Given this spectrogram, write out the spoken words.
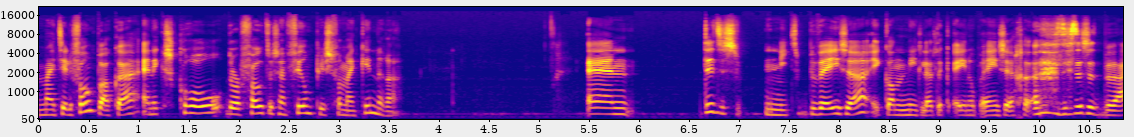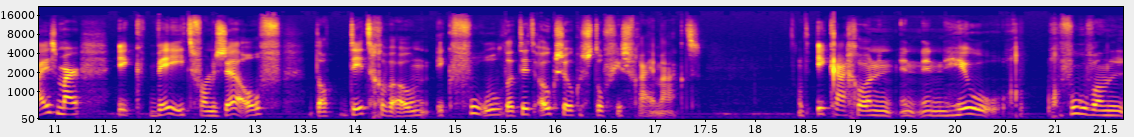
mijn telefoon pakken en ik scroll door foto's en filmpjes van mijn kinderen. En dit is niet bewezen. Ik kan niet letterlijk één op één zeggen: dit is het bewijs. Maar ik weet voor mezelf dat dit gewoon, ik voel dat dit ook zulke stofjes vrijmaakt. Want ik krijg gewoon een, een, heel gevoel van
